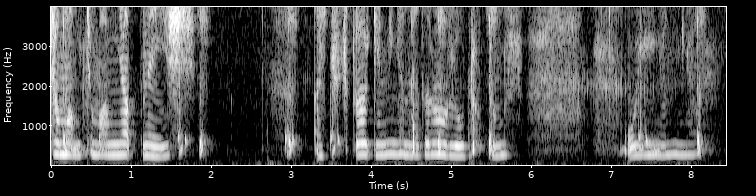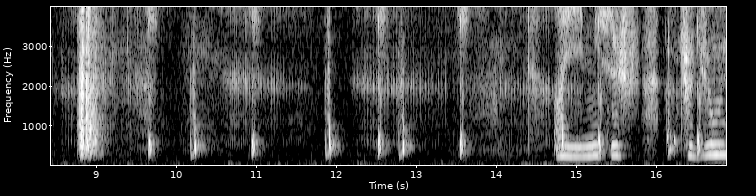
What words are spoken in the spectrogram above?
Tamam tamam yap ne iş? Ay çocuklar gelin ya neden oraya oturdunuz? Uyuyun ya. Ay şu çocuğum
